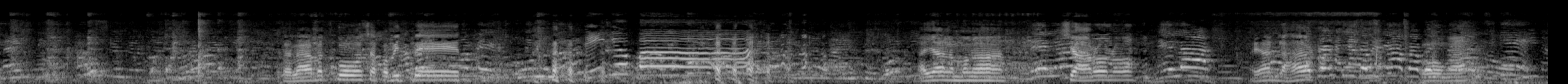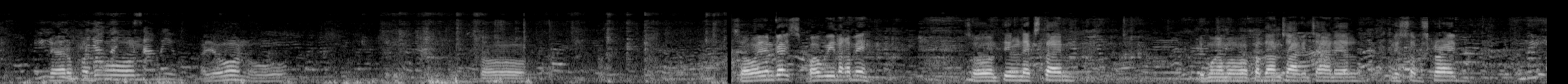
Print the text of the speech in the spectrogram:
Salamat po sa pabitbit. Thank you po. Ayan ang mga Sharon, no? Ayan, lahat. Oo nga. Meron pa doon. Ayun, oo. So, so ayun guys, pauwi na kami. So until next time, yung mga mapapadaan sa akin channel, please subscribe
